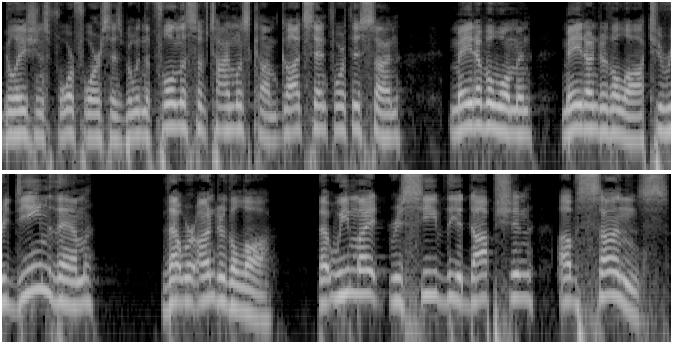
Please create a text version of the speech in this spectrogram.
Galatians 4 4 says, But when the fullness of time was come, God sent forth his Son, made of a woman, made under the law, to redeem them that were under the law, that we might receive the adoption of sons.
